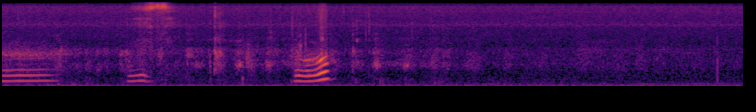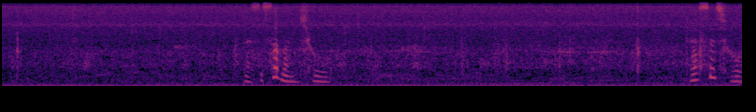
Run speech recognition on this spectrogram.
Oh. Das ist aber nicht hoch. Das ist hoch.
